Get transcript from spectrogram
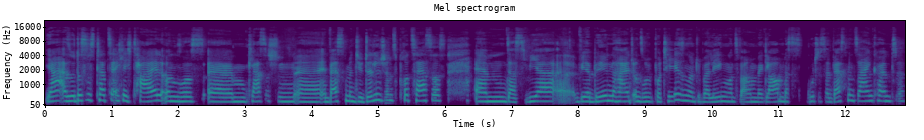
Ja, also das ist tatsächlich Teil unseres ähm, klassischen äh, Investment Due Diligence Prozesses, ähm, dass wir äh, wir bilden halt unsere Hypothesen und überlegen uns, warum wir glauben, dass es ein gutes Investment sein könnte.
